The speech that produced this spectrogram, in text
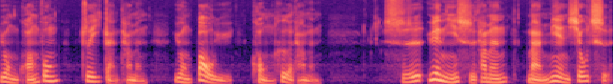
用狂风追赶他们，用暴雨恐吓他们。使愿你使他们满面羞耻，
